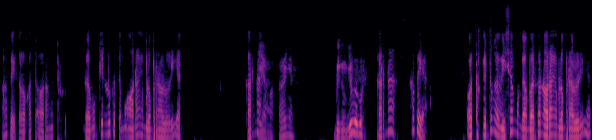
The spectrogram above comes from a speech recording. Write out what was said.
apa ya kalau kata orang itu nggak mungkin lu ketemu orang yang belum pernah lu lihat. Karena iya makanya bingung juga gue karena apa ya? Otak itu nggak bisa menggambarkan orang yang belum pernah lu lihat.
